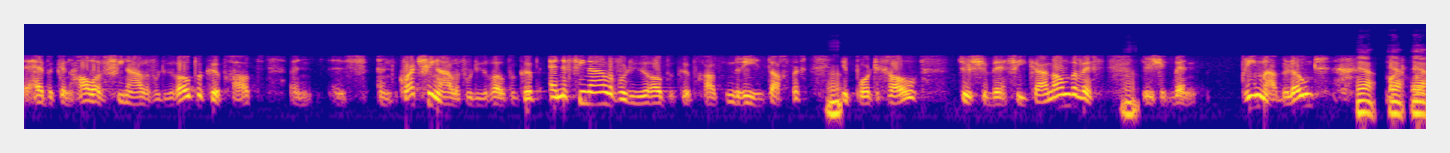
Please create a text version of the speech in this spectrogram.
heb ik een halve finale voor de Europa Cup gehad, een, een kwartfinale voor de Europa Cup en een finale voor de Europa Cup gehad in 83 ja. in Portugal tussen Benfica en Anderlecht. Ja. Dus ik ben prima beloond, ja, ja.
